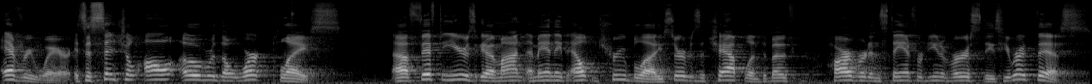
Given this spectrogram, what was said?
everywhere. It's essential all over the workplace. Uh, 50 years ago, a man named Elton Trueblood, he served as a chaplain to both Harvard and Stanford universities, he wrote this.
